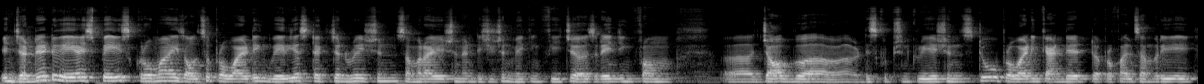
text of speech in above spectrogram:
In generative AI space, Chroma is also providing various text generation, summarization, and decision making features ranging from uh, job uh, description creations to providing candidate uh, profile summary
